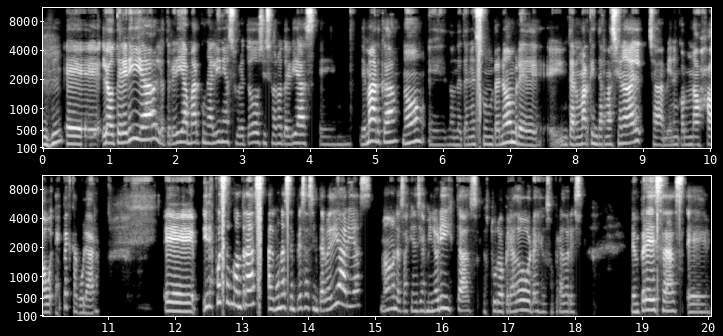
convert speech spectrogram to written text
Eh, la hotelería, la hotelería marca una línea, sobre todo si son hotelerías eh, de marca, ¿no? Eh, donde tenés un renombre de marca internacional, ya vienen con un know-how espectacular. y después encontrás algunas empresas intermediarias, ¿no? las agencias minoristas, los tour operadores, los operadores empresas. Eh,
